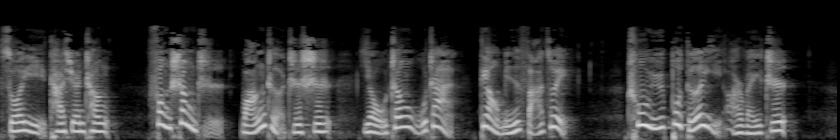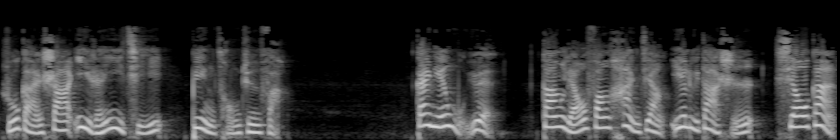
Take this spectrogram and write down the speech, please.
所以他宣称奉圣旨，王者之师，有征无战，吊民伐罪，出于不得已而为之。如敢杀一人一骑，并从军法。该年五月，当辽方悍将耶律大石萧干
